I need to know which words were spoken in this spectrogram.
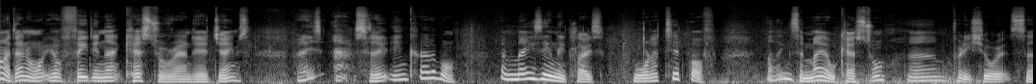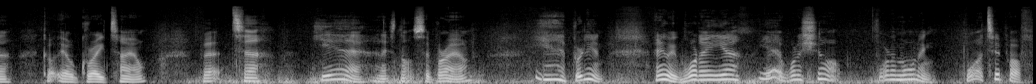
Well, I don't know what you're feeding that kestrel around here, James, but it's absolutely incredible. Amazingly close. What a tip off. I think it's a male kestrel. I'm pretty sure it's uh, got the old grey tail. But uh, yeah, and it's not so brown. Yeah, brilliant. Anyway, what a uh, yeah, what a shot. What a morning. What a tip off.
